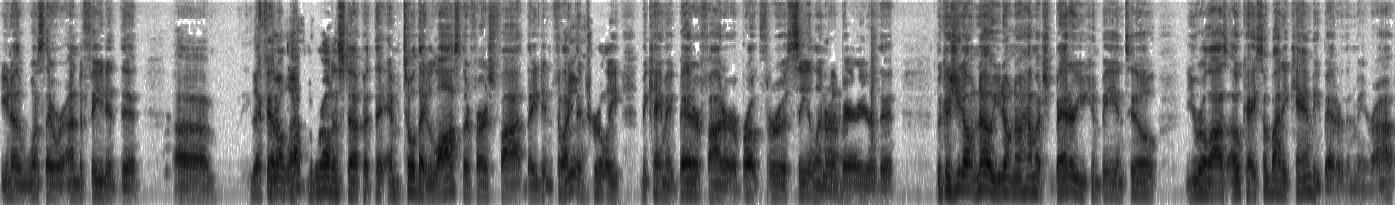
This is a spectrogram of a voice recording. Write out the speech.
you know, once they were undefeated, that uh, they felt on top of the world and stuff, but they, until they lost their first fight, they didn't feel like yeah. they truly became a better fighter or broke through a ceiling right. or a barrier that because you don't know, you don't know how much better you can be until you realize, okay, somebody can be better than me, right?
